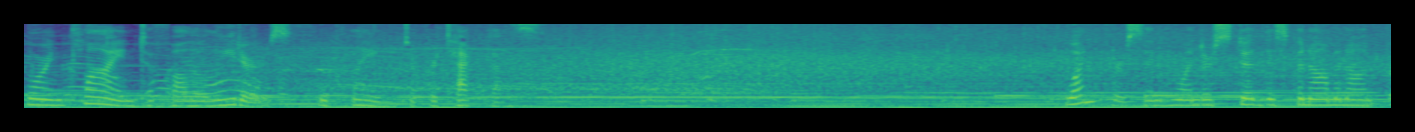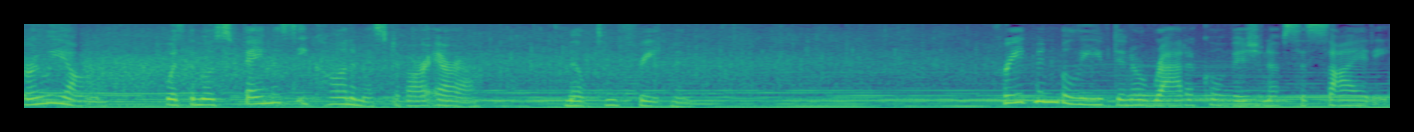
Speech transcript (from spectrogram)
more inclined to follow leaders who claim to protect us. One person who understood this phenomenon early on was the most famous economist of our era, Milton Friedman. Friedman believed in a radical vision of society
